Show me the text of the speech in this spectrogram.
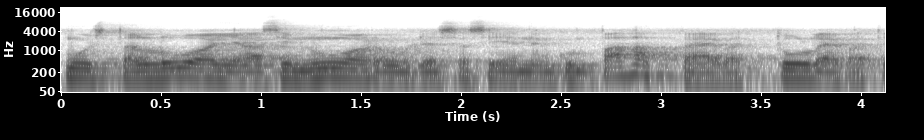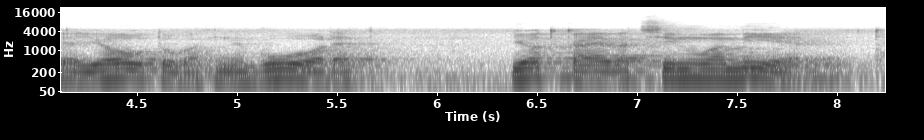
muista luojaasi nuoruudessasi ennen kuin pahat päivät tulevat ja joutuvat ne vuodet, jotka eivät sinua miellytä.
